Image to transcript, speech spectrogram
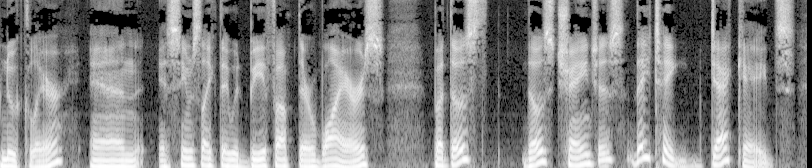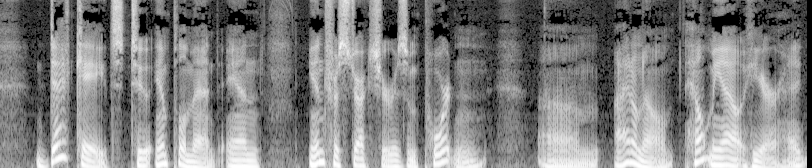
nuclear, and it seems like they would beef up their wires. But those those changes they take decades, decades to implement, and infrastructure is important. Um, I don't know. Help me out here.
